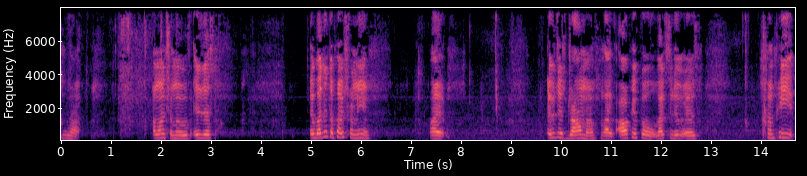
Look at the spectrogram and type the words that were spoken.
yeah, I wanted to move. It just, it wasn't the place for me. Like, it was just drama. Like, all people like to do is compete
